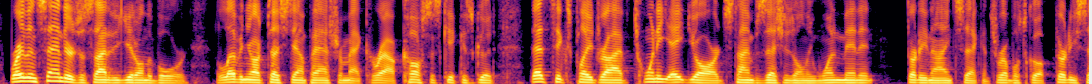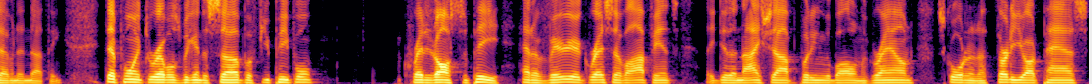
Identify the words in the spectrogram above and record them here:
Braylon Sanders decided to get on the board. 11 yard touchdown pass from Matt Corral. Cost Costa's kick is good. That six play drive, 28 yards. Time possession is only one minute 39 seconds. Rebels go up 37 to nothing. At that point, the Rebels begin to sub a few people. Credit Austin Peay had a very aggressive offense. They did a nice job putting the ball on the ground, scored on a 30 yard pass.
